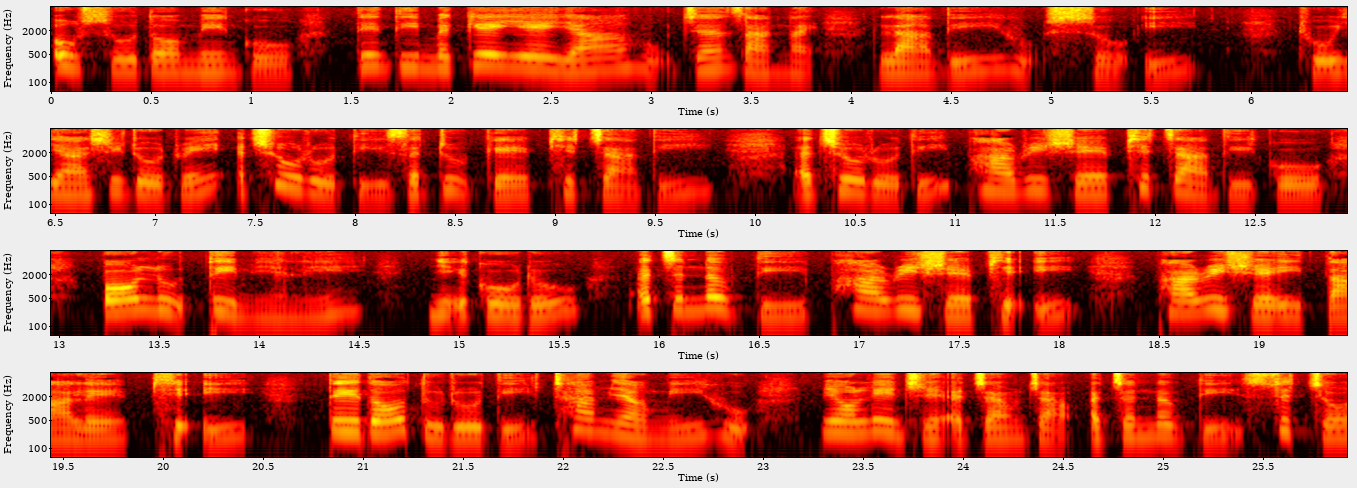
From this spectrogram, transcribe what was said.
အုပ်ဆိုးသောမင်းကိုတင်သည်မကဲ့ရဲ့ရာဟုကျမ်းစာ၌လာသည်ဟုဆို၏ထိုအရာရှိတို့တွင် အချို့တို့သည်ဇတုကဲဖြစ်ကြသည် အချို့တို့သည် ဖာရိရှဲဖြစ်ကြသည်ကို ပေါလုသိမြင်လျင် ညီအကိုတို့အကျွန်ုပ်သည်ဖာရိရှဲဖြစ်၏ဖာရိရှဲ၏သားလည်းဖြစ်၏တေသောသူတို့သည်ထမြောက်မည်ဟုမျှော်လင့်ခြင်းအကြောင်းကြောင့်အကျွန်ုပ်သည်စစ်ကြော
